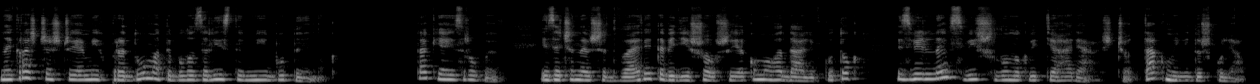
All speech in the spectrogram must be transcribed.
Найкраще, що я міг придумати, було залізти в мій будинок. Так я і зробив, і, зачинивши двері та відійшовши якомога далі в куток, звільнив свій шлунок від тягаря, що так мені дошкуляв.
